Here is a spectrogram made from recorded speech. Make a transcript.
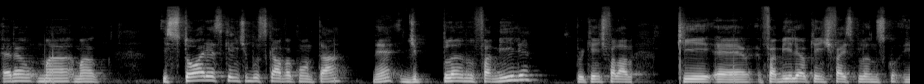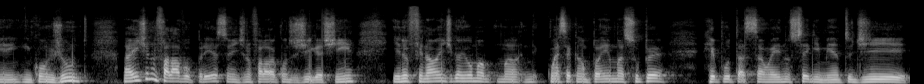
era uma, uma, histórias que a gente buscava contar, né, de plano família, porque a gente falava que é, família é o que a gente faz planos em, em, conjunto, mas a gente não falava o preço, a gente não falava quantos gigas tinha, e no final a gente ganhou uma, uma, com essa campanha uma super reputação aí no segmento de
